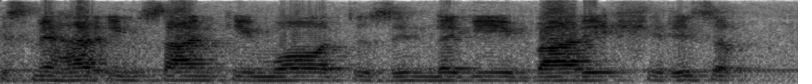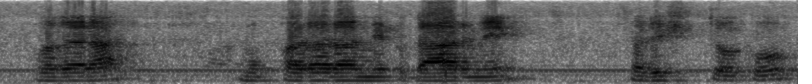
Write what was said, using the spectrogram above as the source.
اس میں ہر انسان کی موت، زندگی، بارش، رزق وغیرہ مقررہ مقدار میں فرشتوں کو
